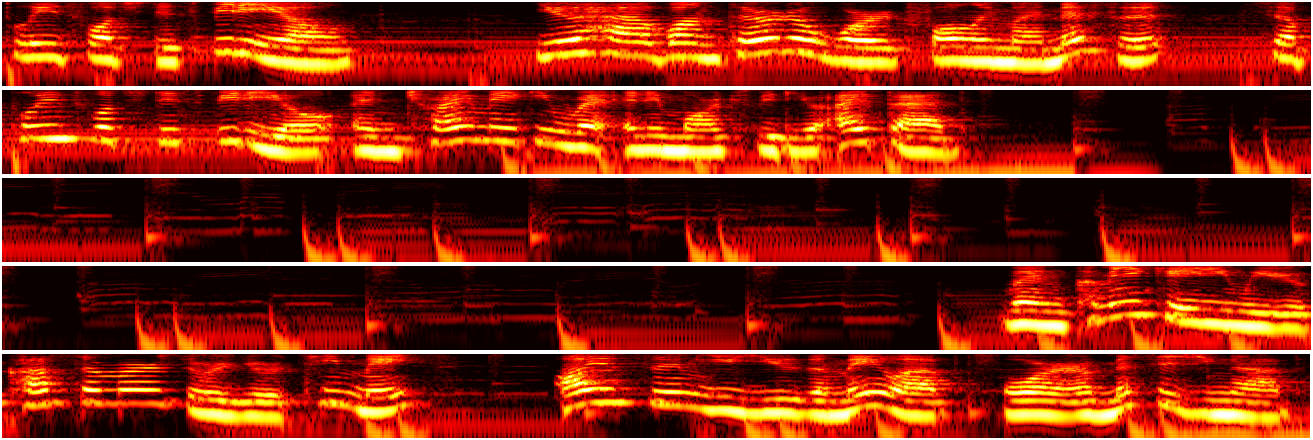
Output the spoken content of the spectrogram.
please watch this video. You have one third of work following my method, so please watch this video and try making red edit marks with your iPad. When communicating with your customers or your teammates, I assume you use a mail app or a messaging app.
